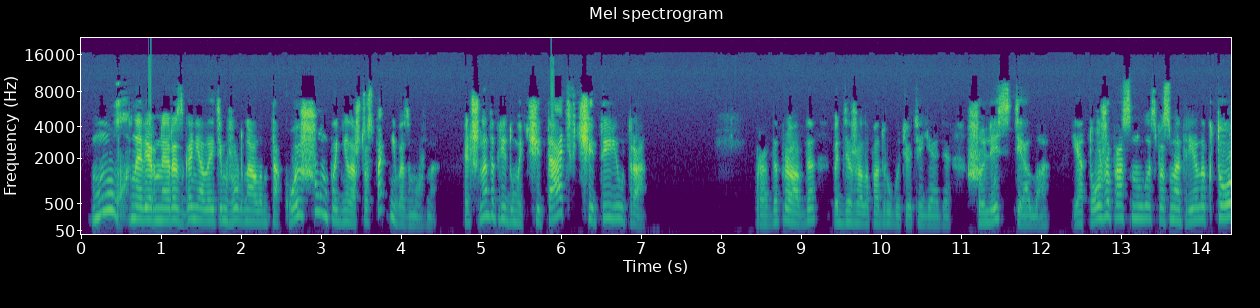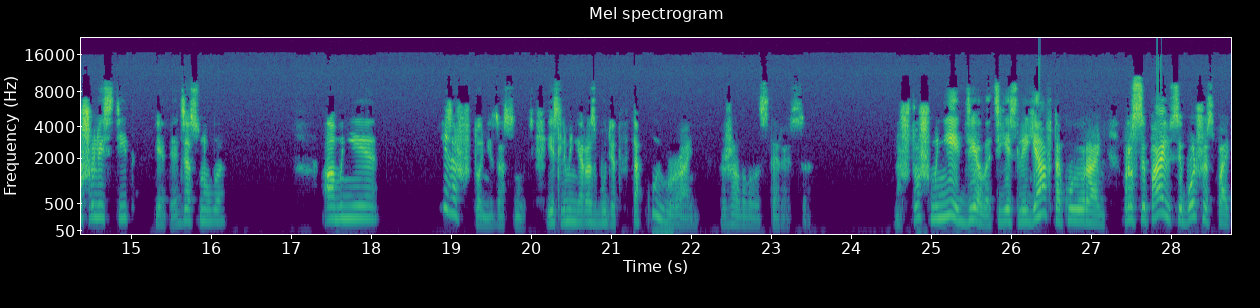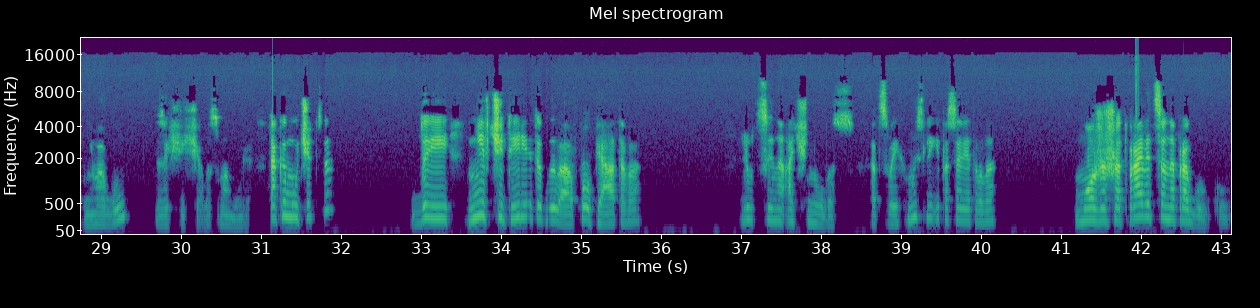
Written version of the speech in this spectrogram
Мух, наверное, разгоняла этим журналом. Такой шум подняла, что спать невозможно. Это ж надо придумать читать в четыре утра. «Правда, правда», — поддержала подругу тетя Ядя. «Шелестела. Я тоже проснулась, посмотрела, кто шелестит, и опять заснула». «А мне ни за что не заснуть, если меня разбудят в такую рань», — жаловалась Тереса. «Ну что ж мне делать, если я в такую рань просыпаюсь и больше спать не могу?» — защищалась мамуля. «Так и мучиться?» «Да и не в четыре это было, а в полпятого». Люцина очнулась от своих мыслей и посоветовала. — Можешь отправиться на прогулку.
